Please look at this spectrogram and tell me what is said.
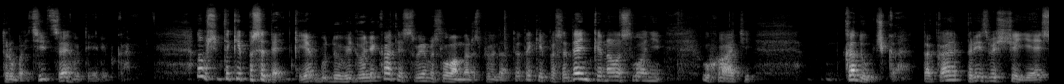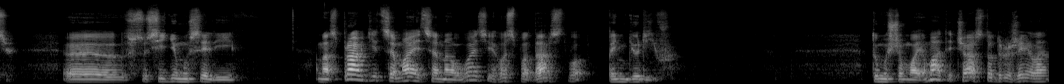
Трубайці це Гутирівка. Ну, в общем, такі посиденьки. Я буду відволікати своїми словами розповідати. Такі посиденьки на ослоні у хаті. Кадучка, таке прізвище є е, в сусідньому селі. Насправді це мається на увазі господарство пендюрів. Тому що моя мати часто дружила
